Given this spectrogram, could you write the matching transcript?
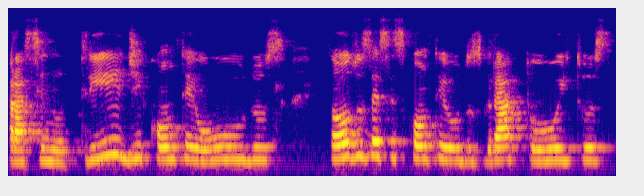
para se nutrir de conteúdos, todos esses conteúdos gratuitos,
